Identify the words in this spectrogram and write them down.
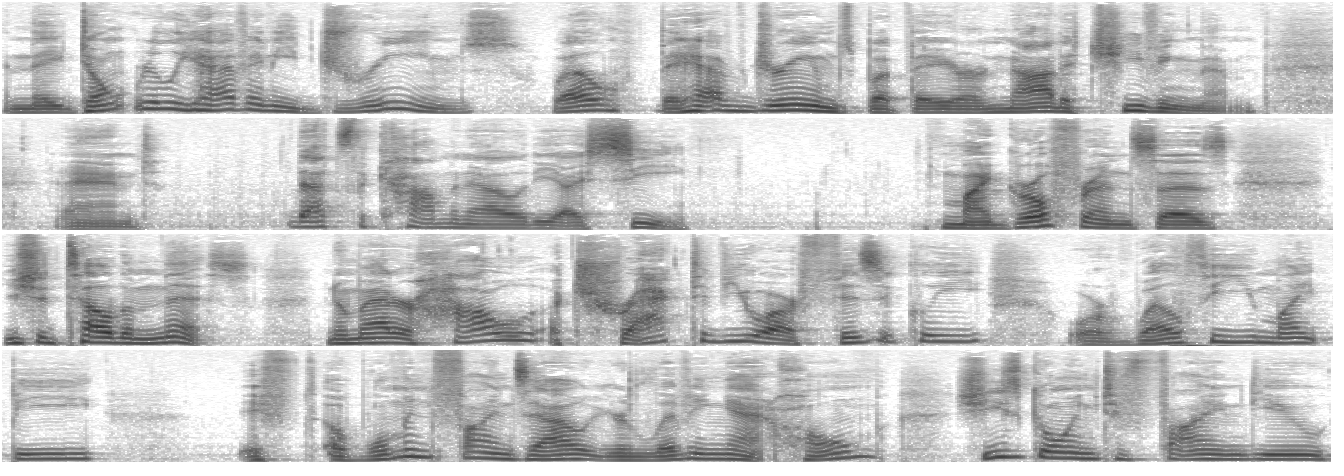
and they don't really have any dreams. Well, they have dreams, but they are not achieving them. And that's the commonality I see. My girlfriend says, You should tell them this. No matter how attractive you are physically or wealthy you might be, if a woman finds out you're living at home, she's going to find you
